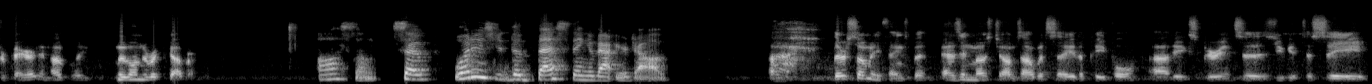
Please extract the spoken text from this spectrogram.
repaired and hopefully move on to recover. Awesome. So, what is the best thing about your job? Uh, there's so many things, but as in most jobs, I would say the people, uh, the experiences, you get to see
